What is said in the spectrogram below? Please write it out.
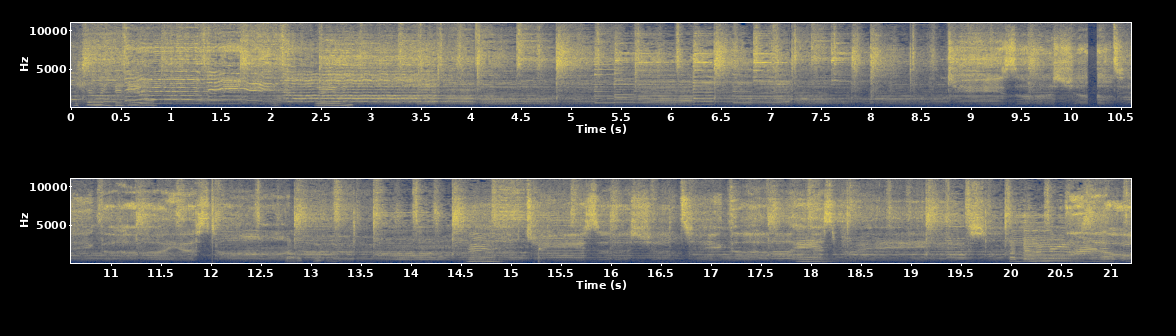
Hindi siya nagbibiyo. Ngayon. Tao po. Mm. Ayan. Pag ano na yung araw ko.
